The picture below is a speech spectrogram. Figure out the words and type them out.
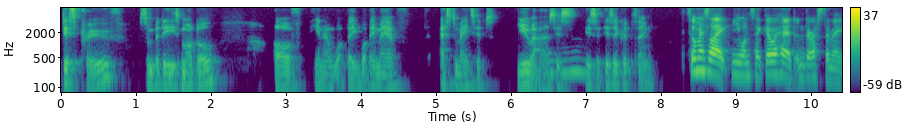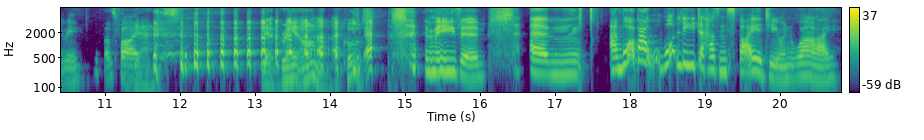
disprove somebody's model of you know what they what they may have estimated you as is mm. is is a good thing it's almost like you want to say go ahead underestimate me that's fine yes yeah bring it on of course yeah. amazing um and what about what leader has inspired you and why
